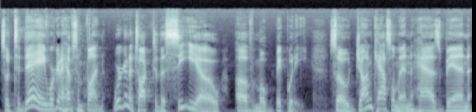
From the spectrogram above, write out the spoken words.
So today we're going to have some fun. We're going to talk to the CEO of Mobiquity. So John Castleman has been uh,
